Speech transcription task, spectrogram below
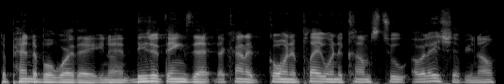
dependable were they you know and these are things that that kind of go into play when it comes to a relationship you know?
